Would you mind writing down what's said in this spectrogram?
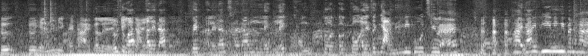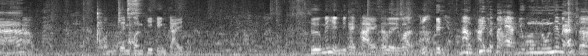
คือคือเห็นไม่มีใครถ่ายก็เลยรู้เกสึรกงว่าใจ อะไรนะ เป็นอะไรนะชาแนลเล็กๆ ของตัวตัวตัวอะไรสักอย่างที่พี่พูดใช่ไหมถ่ายได้พี่ไม่มีปัญหา ครับ ผมเป็นคนขี้เกรงใจ คือไม่เห็นมีใครถ่ายก็เลยว่าเฮ้ยเป็นห้ามถ่ายพี่หรือเปมาล่าแอบอยู่มุมนู้นใช่ไหมใช่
